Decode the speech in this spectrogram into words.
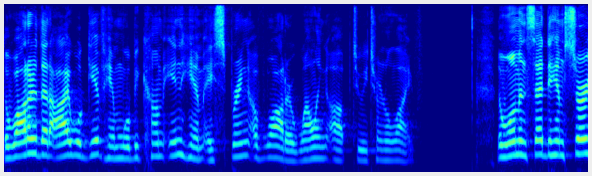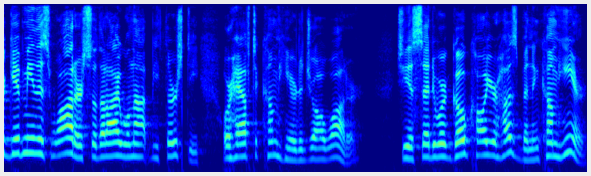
The water that I will give him will become in him a spring of water welling up to eternal life. The woman said to him, Sir, give me this water so that I will not be thirsty or have to come here to draw water. Jesus said to her, Go call your husband and come here.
